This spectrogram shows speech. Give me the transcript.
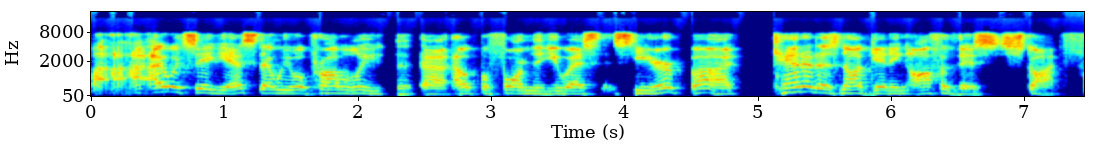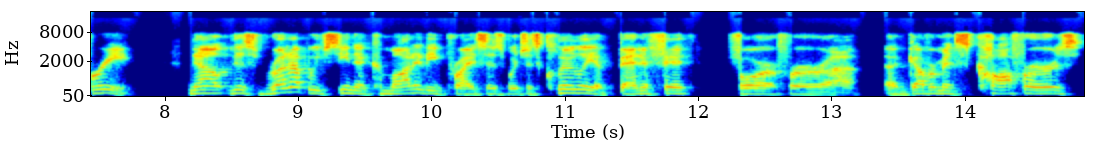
I, would say yes, that we will probably uh, outperform the US this year, but Canada is not getting off of this scot free. Now, this run up we've seen in commodity prices, which is clearly a benefit for, for uh, uh, government's coffers.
